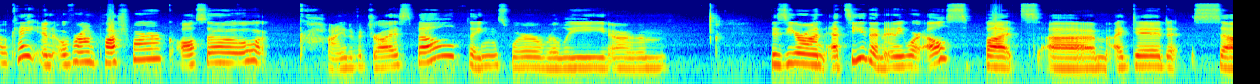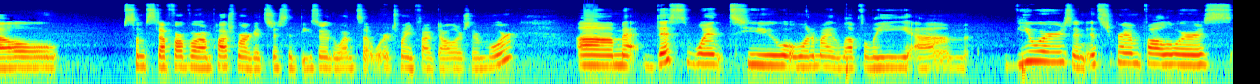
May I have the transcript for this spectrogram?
Okay, and over on Poshmark, also kind of a dry spell. Things were really um, busier on Etsy than anywhere else, but um, I did sell some stuff over on Poshmark. It's just that these are the ones that were $25 or more. Um, this went to one of my lovely um, viewers and Instagram followers.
